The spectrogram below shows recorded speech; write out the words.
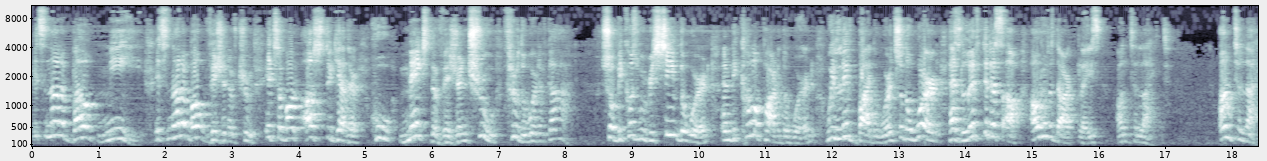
It's not about me. It's not about vision of truth. It's about us together who makes the vision true through the word of God. So because we receive the word and become a part of the word, we live by the word. So the word has lifted us up out of a dark place unto light. Unto light.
